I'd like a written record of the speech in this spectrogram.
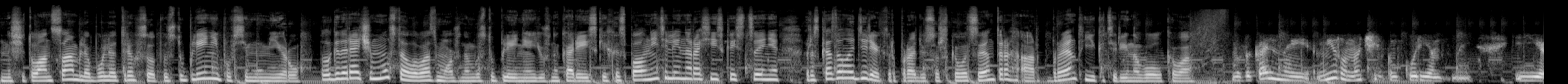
На счету ансамбля более 300 выступлений по всему миру. Благодаря чему стало возможным выступление южнокорейских исполнителей на российской сцене, рассказала директор продюсерского центра Art Brand Екатерина Волкова. Музыкальный мир, он очень конкурентный. И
